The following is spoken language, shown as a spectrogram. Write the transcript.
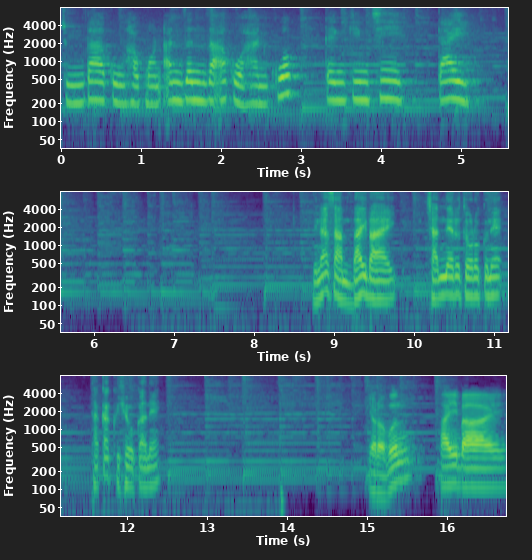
chúng ta cùng học món ăn dân dã của Hàn Quốc, canh kim chi, cay. 皆さんバイバイチャンネル登録ね高く評価ね 여러분, 바이바이.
